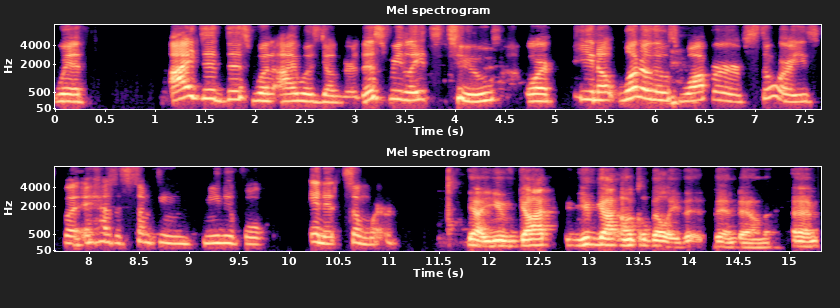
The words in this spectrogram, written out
with, I did this when I was younger. This relates to, or, you know, one of those whopper stories, but it has a, something meaningful in it somewhere. Yeah, you've got you've got Uncle Billy then down there, and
